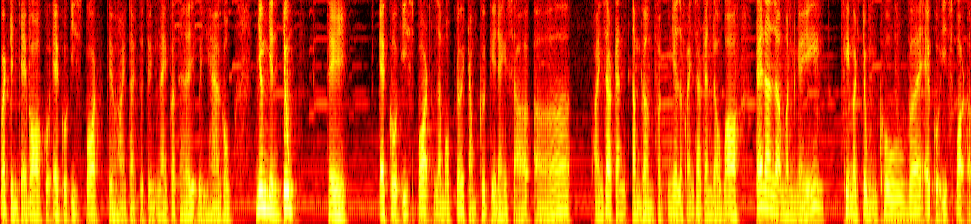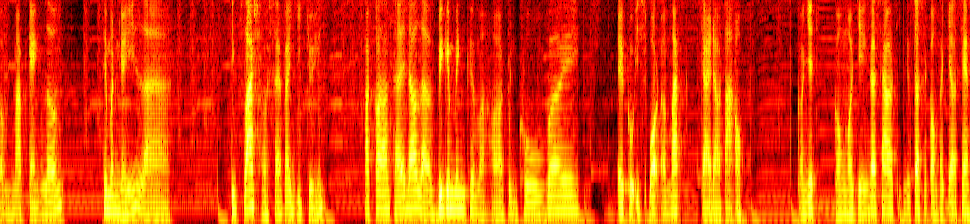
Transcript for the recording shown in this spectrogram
quá trình chạy bo của Eco Esports thì hoàn toàn đội tuyển này có thể bị hạ gục. Nhưng nhìn chung thì Eco Esports là một đối trọng cực kỳ đáng sợ ở khoảng giao tranh tầm gần và cũng như là khoảng giao tranh đầu bo. Thế nên là mình nghĩ khi mà trùng khu với Eco Esports ở map cảng lớn thì mình nghĩ là Team Flash họ sẽ phải di chuyển. Hoặc có thể đó là Vigaming khi mà họ trùng khu với Eco Esports ở map trại đào tạo. Còn nhất, còn mọi chuyện ra sao thì chúng ta sẽ còn phải chờ xem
